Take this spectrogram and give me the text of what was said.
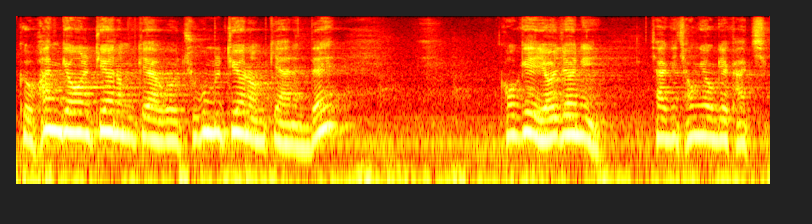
그 환경을 뛰어넘게 하고 죽음을 뛰어넘게 하는데 거기에 여전히 자기 정욕에 갇히고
